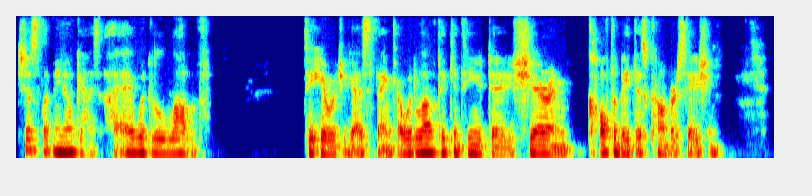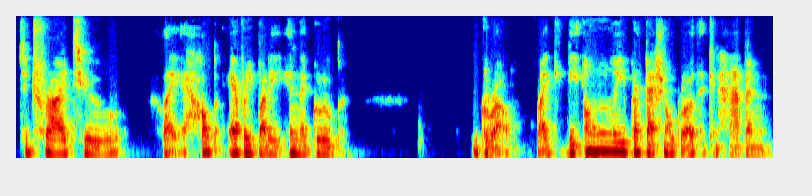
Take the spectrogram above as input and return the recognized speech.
just let me know, guys. I would love to hear what you guys think. I would love to continue to share and cultivate this conversation to try to like help everybody in the group grow. Like the only professional growth that can happen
